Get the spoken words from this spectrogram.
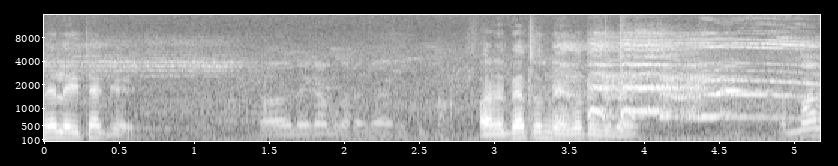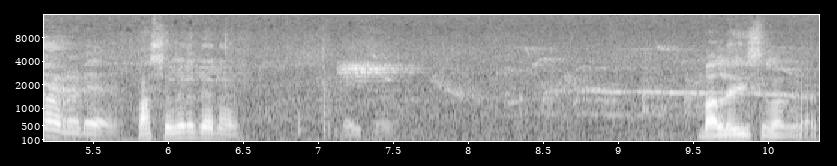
মেলেই থাকে। আরে বেতন দেয় কত করে? পাঁচশো করে দেয় না? ভালো হয়েছে বাংলার।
